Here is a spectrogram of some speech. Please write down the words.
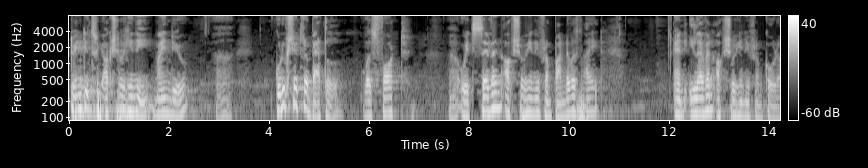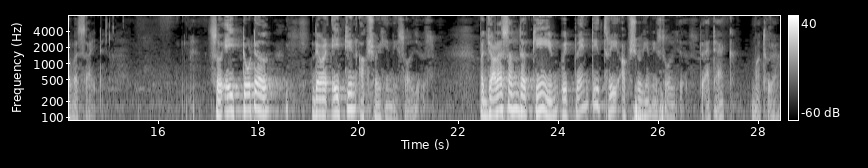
23 Akshohini, mind you, uh, Kurukshetra battle was fought uh, with seven Akshohini from Pandava side and 11 Akshohini from Kaurava side. So eight total, there were 18 Akshohini soldiers. But Jarasandha came with 23 Akshohini soldiers to attack Mathura.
